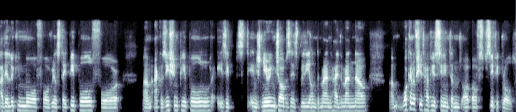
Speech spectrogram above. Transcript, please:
are they looking more for real estate people, for um, acquisition people? Is it engineering jobs that's really on demand, high demand now? Um, what kind of shift have you seen in terms of, of specific roles?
